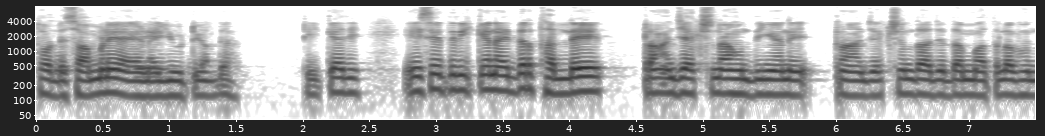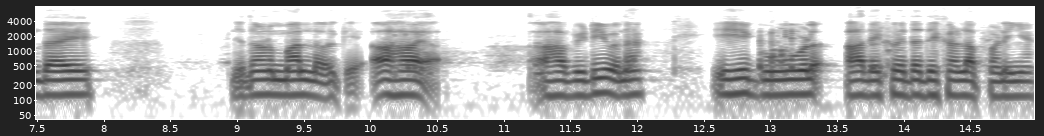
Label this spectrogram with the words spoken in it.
ਤੁਹਾਡੇ ਸਾਹਮਣੇ ਆ ਜਾਣਾ YouTube ਦਾ। ਠੀਕ ਹੈ ਜੀ। ਇਸੇ ਤਰੀਕੇ ਨਾਲ ਇੱਧਰ ਥੱਲੇ ਟ੍ਰਾਂਜੈਕਸ਼ਨਾਂ ਹੁੰਦੀਆਂ ਨੇ। ਟ੍ਰਾਂਜੈਕਸ਼ਨ ਦਾ ਜਿੱਦਾਂ ਮਤਲਬ ਹੁੰਦਾ ਏ, ਜਿੱਦਾਂ ਹੁਣ ਮੰਨ ਲਓ ਕਿ ਆਹ ਆ, ਆਹ ਵੀਡੀਓ ਨਾ, ਇਹ ਗੋਲ ਆ ਦੇਖੋ ਇਦਾਂ ਦੇਖਣ ਲੱਗ ਪਣੀ ਆ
